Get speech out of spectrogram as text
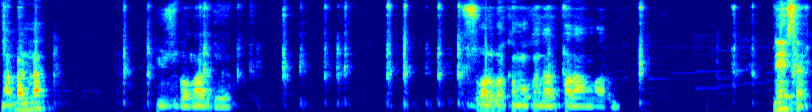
Ne haber lan? 100 dolar diyor. Sor bakalım o kadar param var mı? Neyse.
